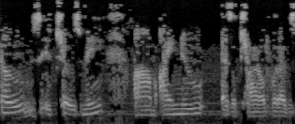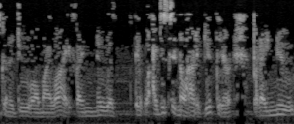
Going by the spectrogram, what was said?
chose. It chose me. Um, I knew as a child what I was going to do all my life. I knew it, it. I just didn't know how to get there, but I knew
